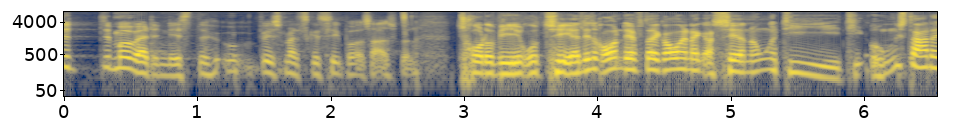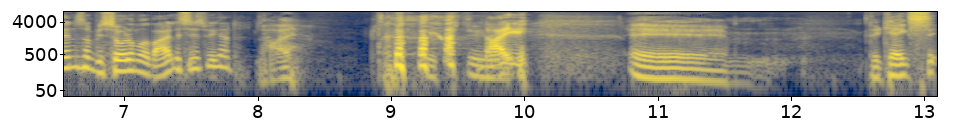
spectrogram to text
det, det må være det næste, hvis man skal se på vores eget spil. Tror du, vi roterer lidt rundt efter i går, Henrik, og ser nogle af de, de unge starte ind, som vi så der mod Vejle sidste weekend? Nej. det, det, Nej. Øh, det kan jeg ikke se.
